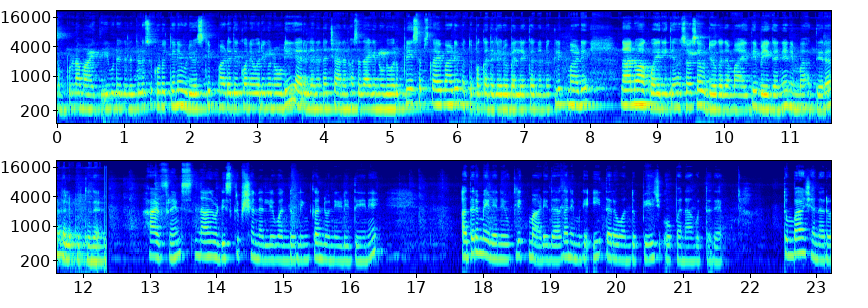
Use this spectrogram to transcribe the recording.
ಸಂಪೂರ್ಣ ಮಾಹಿತಿ ಈ ವಿಡಿಯೋದಲ್ಲಿ ತಿಳಿಸಿಕೊಡುತ್ತೇನೆ. ವಿಡಿಯೋ ಸ್ಕಿಪ್ ಮಾಡದೆ ಕೊನೆವರೆಗೂ ನೋಡಿ. ಯಾರೆಲ್ಲ ನನ್ನ ಚಾನಲ್ ಹೊಸದಾಗಿ ನೋಡುವರು ಪ್ಲೀಸ್ ಸಬ್ಸ್ಕ್ರೈಬ್ ಮಾಡಿ ಮತ್ತು ಪಕ್ಕದಲ್ಲಿರೋ ಬೆಲ್ಲೈಕನ್ನನ್ನು ಕ್ಲಿಕ್ ಮಾಡಿ. ನಾನು ಹಾಕುವ ಈ ರೀತಿಯ ಹೊಸ ಹೊಸ ಉದ್ಯೋಗದ ಮಾಹಿತಿ ಬೇಗನೆ ನಿಮ್ಮ ಹತ್ತಿರ ತಲುಪುತ್ತದೆ. ಹಾಯ್ ಫ್ರೆಂಡ್ಸ್ ನಾನು ಡಿಸ್ಕ್ರಿಪ್ಷನಲ್ಲಿ ಒಂದು ಲಿಂಕನ್ನು ನೀಡಿದ್ದೇನೆ. ಅದರ ಮೇಲೆ ನೀವು ಕ್ಲಿಕ್ ಮಾಡಿದಾಗ ನಿಮಗೆ ಈ ಥರ ಒಂದು ಪೇಜ್ ಓಪನ್ ಆಗುತ್ತದೆ. ತುಂಬ ಜನರು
